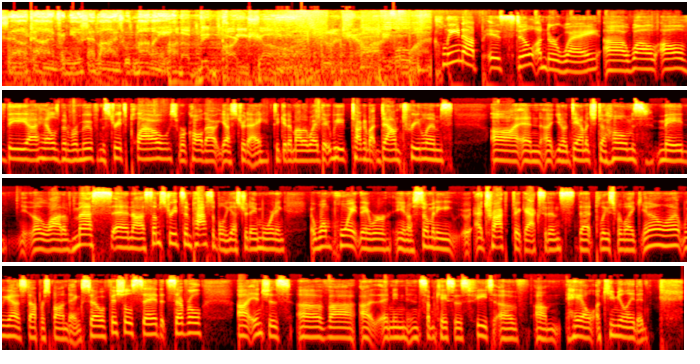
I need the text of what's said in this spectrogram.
It's now time for news headlines with Molly on a big party show on Channel 941. Cleanup is still underway. Uh, while all of the uh, hail has been removed from the streets, plows were called out yesterday to get them out of the way. They- We talking about down tree limbs uh, and uh, you know damage to homes, made a lot of mess, and uh, some streets impassable yesterday morning. At one point, they were you know so many uh, traffic accidents that police were like, you know what, we got to stop responding. So officials say that several uh, inches of, uh, I mean, in some cases, feet of um, hail accumulated.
